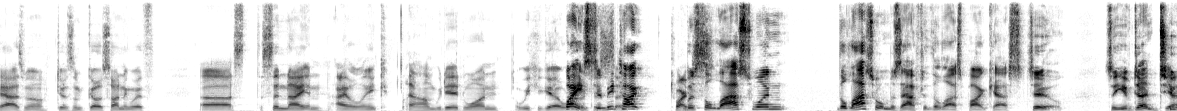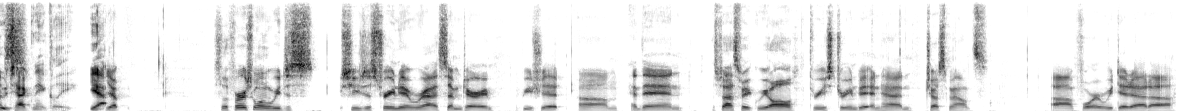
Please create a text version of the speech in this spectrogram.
Phasmo, doing some ghost hunting with uh, Sin Knight and Isla Link. Um, we did one a week ago. Twice. Did we talk? Twice. Was the last one? The last one was after the last podcast too. So you've done two Yes. technically. Yeah. Yep. So the first one we just she just streamed it. We're at a cemetery, be shit. Um, and then this past week we all three streamed it and had chest mounts. Uh, for we did at a,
